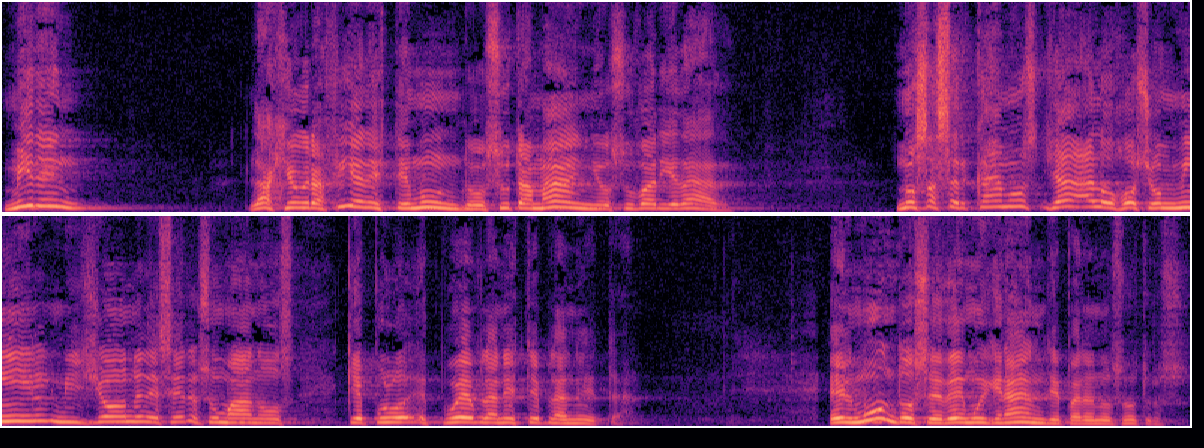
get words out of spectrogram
Miren la geografía de este mundo, su tamaño, su variedad. Nos acercamos ya a los 8 mil millones de seres humanos que pueblan este planeta. El mundo se ve muy grande para nosotros.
